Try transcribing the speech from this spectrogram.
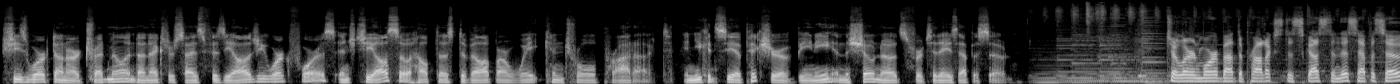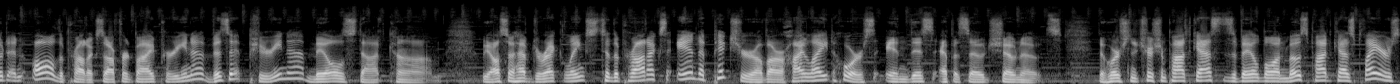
She's worked on our treadmill and done exercise physiology work for us. And she also helped us develop our weight control product. And you can see a picture of Beanie in the show notes for today's episode. To learn more about the products discussed in this episode and all the products offered by Purina, visit purinamills.com. We also have direct links to the products and a picture of our highlight horse in this episode show notes. The Horse Nutrition Podcast is available on most podcast players.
